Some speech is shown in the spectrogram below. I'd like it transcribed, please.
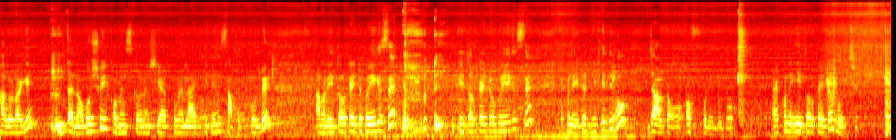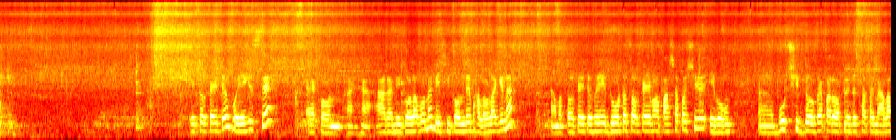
ভালো লাগে, তাহলে অবশ্যই কমেন্টস করবেন শেয়ার করবেন লাইক দিবেন সাপোর্ট করবেন। আমার এই তরকারিটা হয়ে গেছে। এই তরকারিটা হয়ে গেছে। এখন এটা ঢেকে দিব জালটা অফ করে দিব। এখন এই তরকারিটা হচ্ছে। এই তরকারিটা হয়ে গেছে। এখন হ্যাঁ আর আমি গলাবো না, বেশি গললে ভালো লাগে না। আমার তরকারিটা হয়ে, দুটা তরকারি আমার পাশাপাশি এবং বুট ব্যাপারও আপনাদের সাথে আমি আলাপ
